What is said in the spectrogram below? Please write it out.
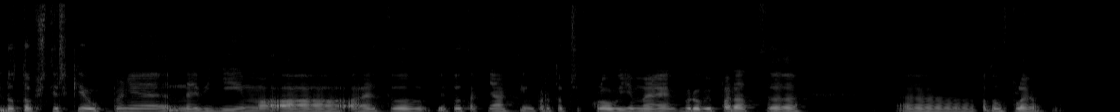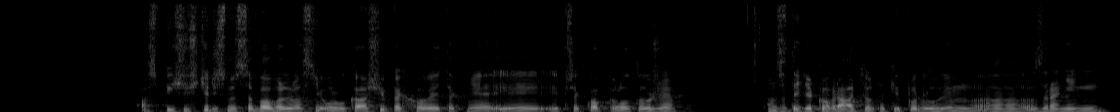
do top 4 úplně nevidím a, a je, to, je to tak nějak tým pro to předkolo uvidíme, jak budou vypadat uh, potom v playoff. A spíš ještě, když jsme se bavili vlastně u Lukáši Pechovi, tak mě i, i překvapilo to, že on se teď jako vrátil taky po dlouhým uh, zranění,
